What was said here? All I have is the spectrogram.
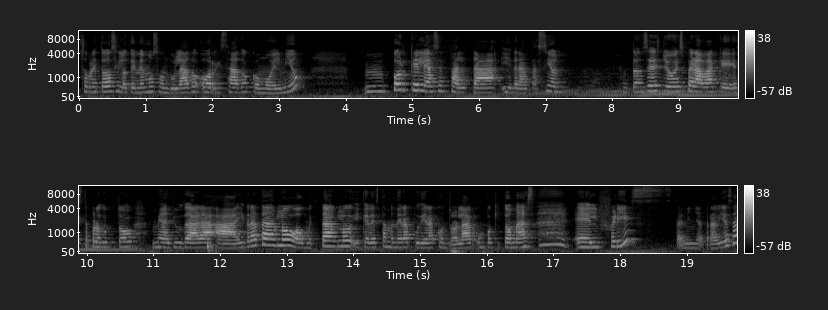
sobre todo si lo tenemos ondulado o rizado como el mío, mm, porque le hace falta hidratación. Entonces yo esperaba que este producto me ayudara a hidratarlo o a humectarlo y que de esta manera pudiera controlar un poquito más el frizz, esta niña traviesa,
